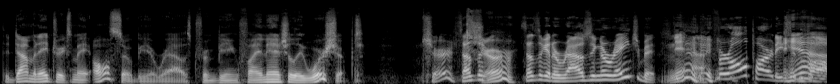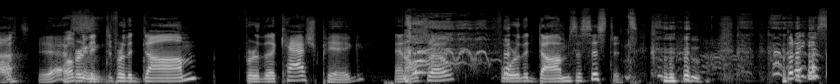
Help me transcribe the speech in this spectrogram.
The dominatrix may also be aroused from being financially worshipped. Sure, sounds Sure. like sounds like an arousing arrangement. Yeah. for all parties Yeah. involved. Yeah. Well, for can- the for the dom, for the cash pig, and also for the dom's assistant. but I guess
